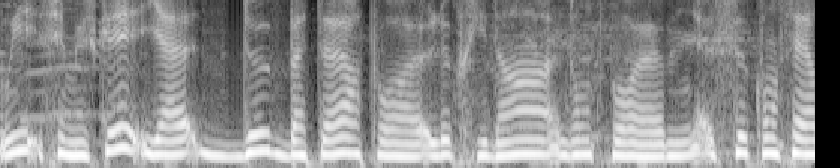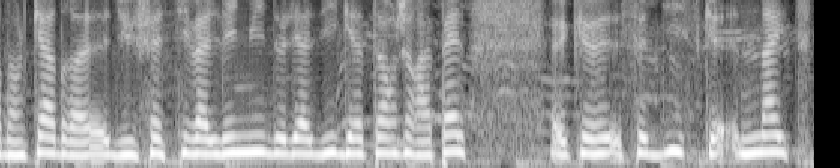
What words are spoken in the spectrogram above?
oui, c'est musclé. Il y a deux batteurs pour euh, le prix d'un. Donc pour euh, ce concert dans le cadre euh, du festival Les Nuits de l'Alligator, je rappelle que ce disque Night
